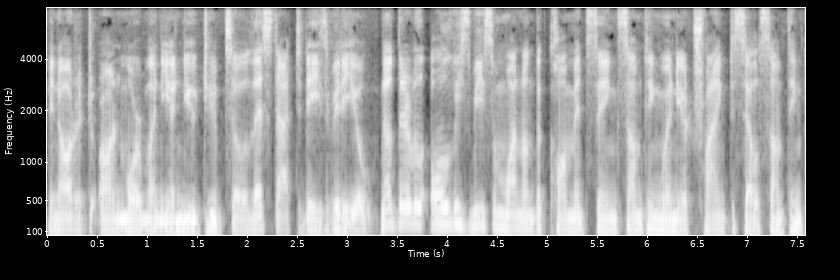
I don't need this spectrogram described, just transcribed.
in order to earn more money on YouTube. So let's start today's video. Now, there will always be someone on the comment saying something when you're trying to sell something.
